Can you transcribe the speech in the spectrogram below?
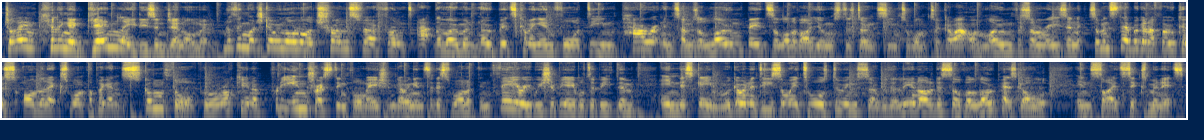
giant killing again, ladies and gentlemen. Nothing much going on on the transfer front at the moment. No bids coming in for Dean Parrott. And in terms of loan bids, a lot of our youngsters don't seem to want to go out on loan for some reason. So instead, we're going to focus on the next one up against Scunthorpe, who are rocking a pretty interesting formation going into this one. In theory, we should be able to beat them in this game. We're going a decent way towards doing so with a Leonardo da Silva Lopes goal inside six minutes.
